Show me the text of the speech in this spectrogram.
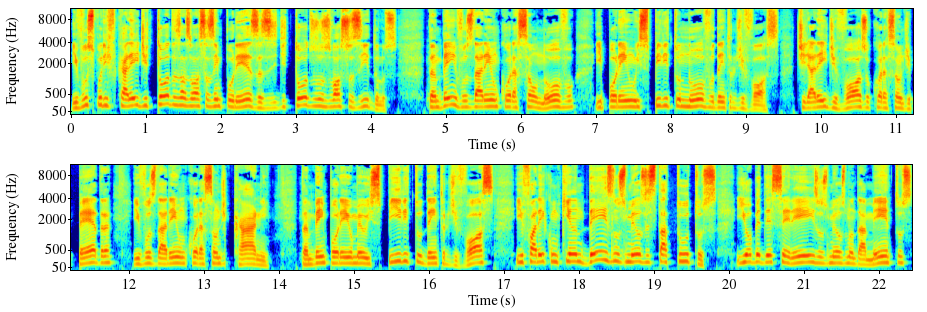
e vos purificarei de todas as vossas impurezas e de todos os vossos ídolos. Também vos darei um coração novo e porei um espírito novo dentro de vós. Tirarei de vós o coração de pedra e vos darei um coração de carne. Também porei o meu espírito dentro de vós e farei com que andeis nos meus estatutos e obedecereis os meus mandamentos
